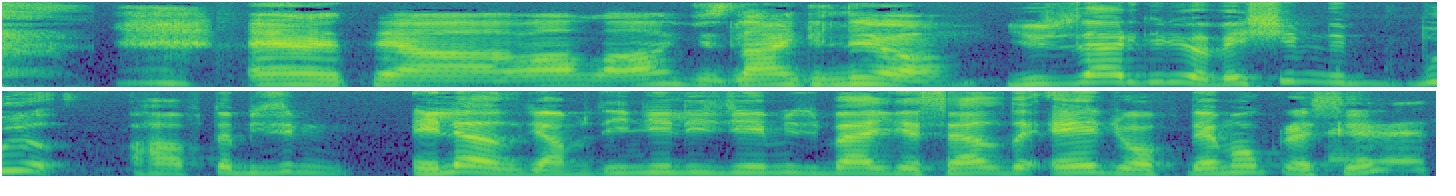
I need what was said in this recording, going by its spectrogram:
evet ya valla yüzler gülüyor. Yüzler gülüyor ve şimdi bu hafta bizim ele alacağımız, inceleyeceğimiz belgesel The Age of Democracy. Evet.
